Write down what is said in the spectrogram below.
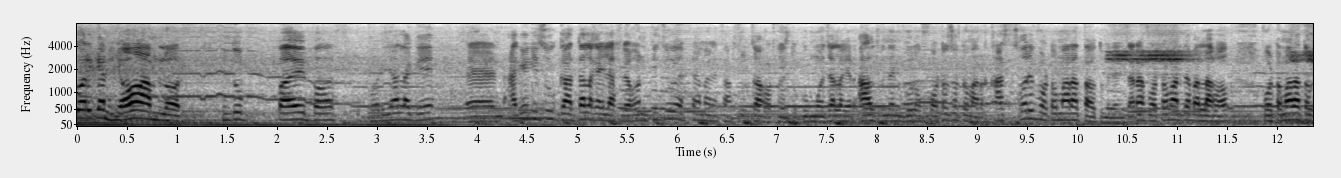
গরিকান হিও আমলর কিন্তু বাস বঢ়িয়া লাগে। আগে কিছু গাদ্দা লাগাইলে আসলে এখন কিছু একটা মানে সাজসজ্জা করতো কিন্তু খুব মজা লাগে। আর তুমি গুরু ফটো চটো মারো খাস করে ফটো মারা তাও তুমি। যারা ফটো মারতে পারলা হোক ফটো মারা তাও,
